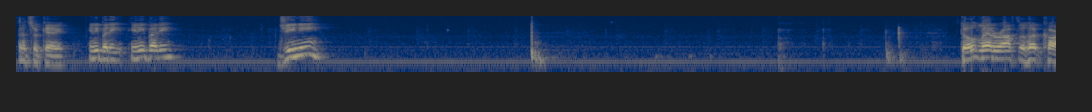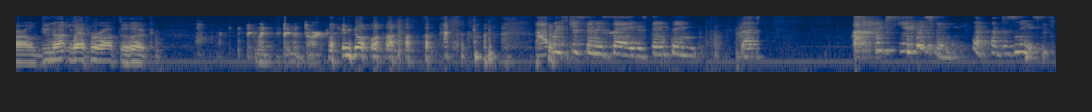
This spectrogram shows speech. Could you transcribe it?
That's okay. Anybody? Anybody? Jeannie? Don't let her off the hook, Carl. Do not let her off the hook. They went, they went dark. I know. I was just going to say the same thing that excuse me, I have to sneeze.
